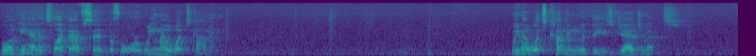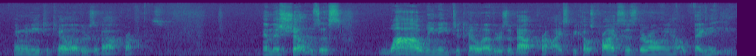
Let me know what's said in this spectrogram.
Well, again, it's like I've said before we know what's coming. We know what's coming with these judgments. And we need to tell others about Christ. And this shows us why we need to tell others about Christ because Christ is their only hope. They need Him.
